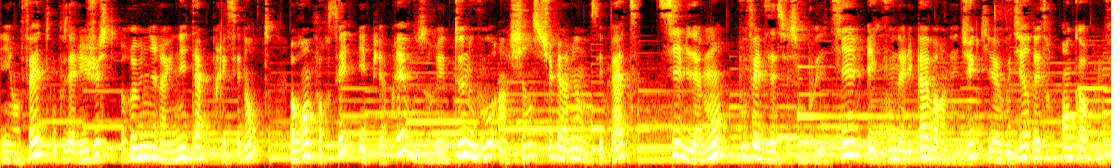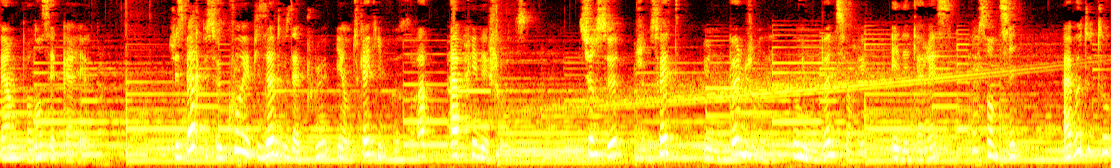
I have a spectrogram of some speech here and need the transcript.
Et en fait, vous allez juste revenir à une étape précédente, renforcer, et puis après, vous aurez de nouveau un chien super bien dans ses pattes, si évidemment vous faites des associations positives et que vous n'allez pas avoir un adulte qui va vous dire d'être encore plus ferme pendant cette période. J'espère que ce court épisode vous a plu et en tout cas qu'il vous aura appris des choses. Sur ce, je vous souhaite une bonne journée ou une bonne soirée et des caresses consenties à vos toutous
